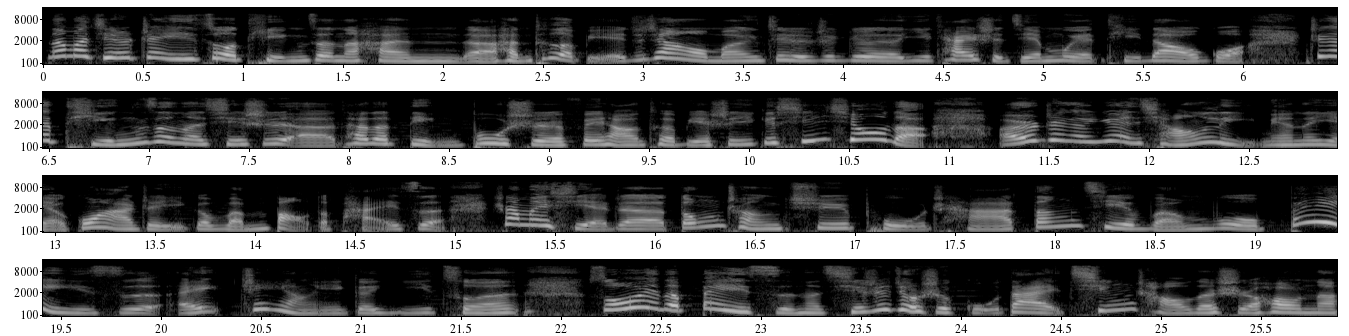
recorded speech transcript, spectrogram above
那么其实这一座亭子呢，很呃很特别，就像我们就是这个一开始节目也。提到过这个亭子呢，其实呃，它的顶部是非常特别，是一个新修的。而这个院墙里面呢，也挂着一个文保的牌子，上面写着“东城区普查登记文物贝子”。哎，这样一个遗存。所谓的贝子呢，其实就是古代清朝的时候呢，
